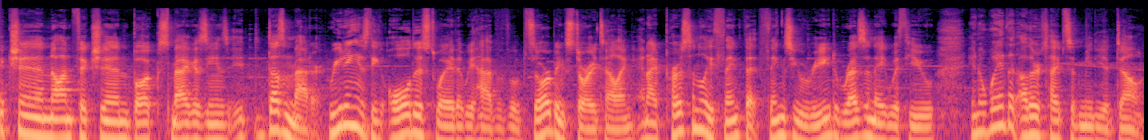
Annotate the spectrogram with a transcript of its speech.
Fiction, nonfiction, books, magazines, it doesn't matter. Reading is the oldest way that we have of absorbing storytelling, and I personally think that things you read resonate with you in a way that other types of media don't.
